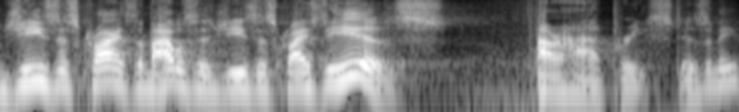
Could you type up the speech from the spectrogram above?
Jesus Christ, the Bible says Jesus Christ he is our high priest, isn't He?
